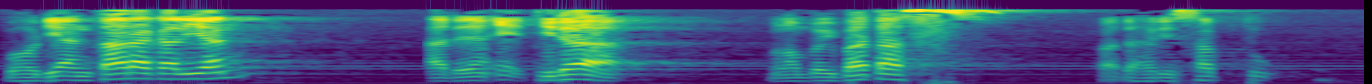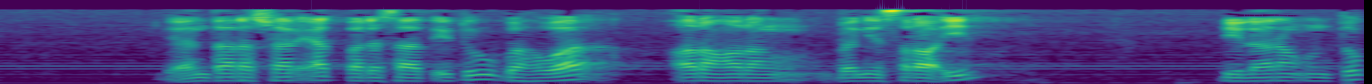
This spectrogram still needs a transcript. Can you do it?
bahwa di antara kalian ada yang tidak melampaui batas pada hari Sabtu. Di antara syariat pada saat itu bahwa orang-orang Bani Israel dilarang untuk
